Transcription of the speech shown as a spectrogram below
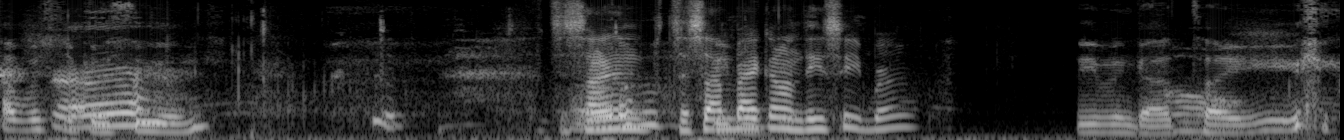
I wish you could see him. To sign to sign back on DC, bro. Even got tight.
